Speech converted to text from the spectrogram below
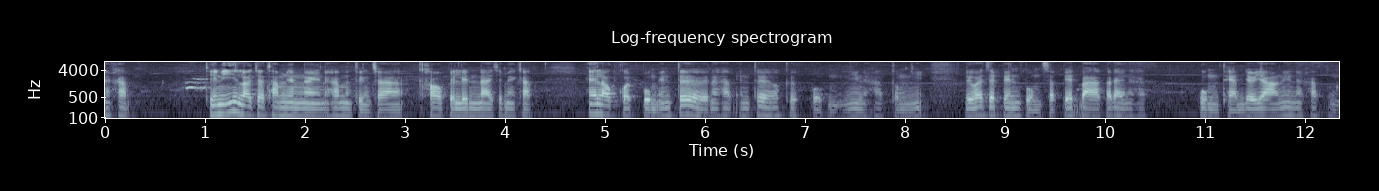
นะครับ ทีนี้เราจะทำยังไงนะครับ มันถึงจะเข้าไปเล่นได้ใช่ไหมครับ ให้เรากดปุ่ม enter นะครับ enter ก็คือปุ่มนี่นะครับ ตรงนี้ หรือว่าจะเป็นปุ่ม space bar ก็ได้นะครับ ปุ่มแถบยาวๆนี่นะครับ ปุ่ม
